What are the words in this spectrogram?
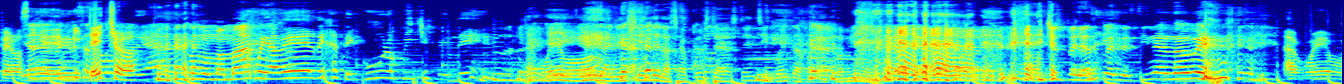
Pero Ya sigue en mi regresa techo. Como, ya, como mamá, güey, a ver, déjate curo, pinche pendejo. Ya, ya Huevo. llegué, gané 100 de las apuestas. Ten 50 para la comida. Muchas peleas clandestinas, ¿no, güey? A huevo.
